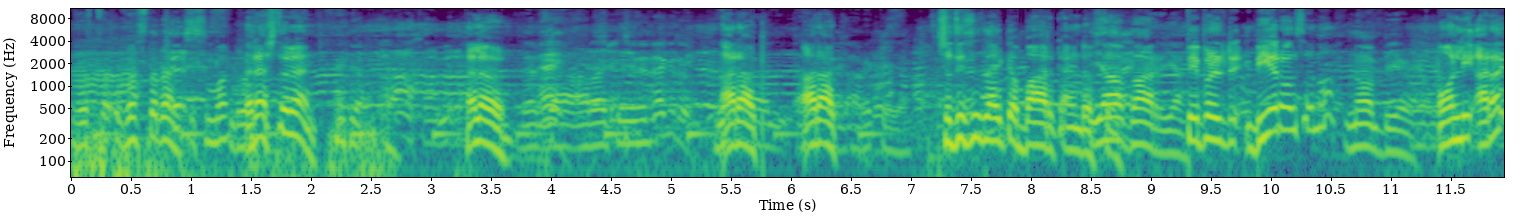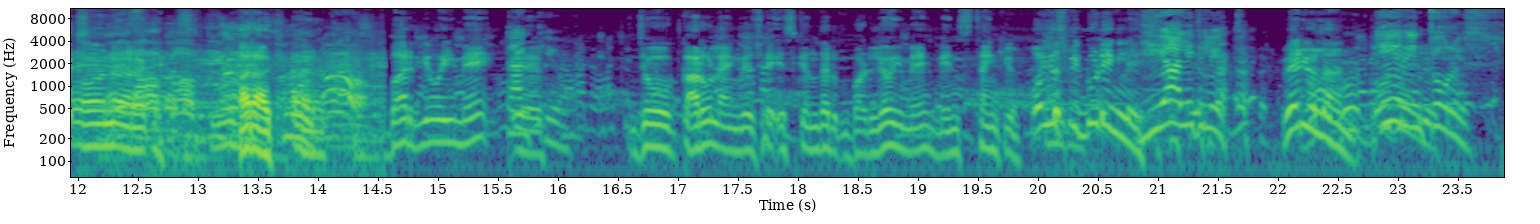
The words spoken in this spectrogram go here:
restaurant, restaurant. Araki. arak arak so this is like a bar kind of Yeah, thing. bar, yeah. people drink beer also no No beer. only arak Oh, no Araki. Arak बरयोई में Thank you. जो कारो लैंग्वेज है इसके अंदर बरयोई में means thank you oh you speak good English Yeah, little where you learn Here in tourist.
